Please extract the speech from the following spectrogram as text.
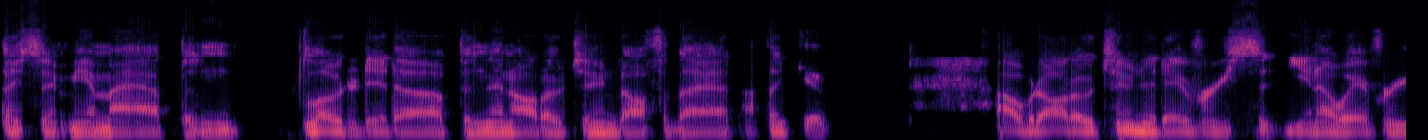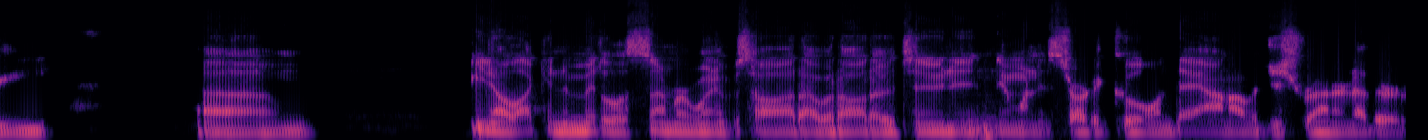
They sent me a map and loaded it up and then auto tuned off of that. I think it, I would auto tune it every, you know, every, um, you know, like in the middle of summer when it was hot, I would auto tune it. And then when it started cooling down, I would just run another,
